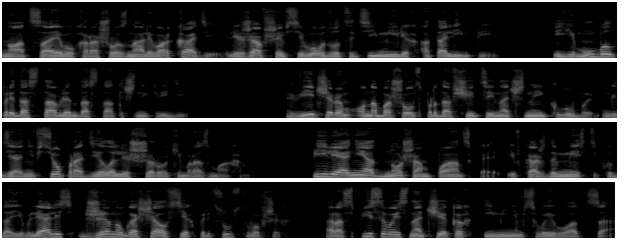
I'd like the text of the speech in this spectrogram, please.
но отца его хорошо знали в Аркадии, лежавшей всего в 20 милях от Олимпии, и ему был предоставлен достаточный кредит. Вечером он обошел с продавщицей ночные клубы, где они все проделали с широким размахом. Пили они одно шампанское, и в каждом месте, куда являлись, Джен угощал всех присутствовавших, расписываясь на чеках именем своего отца.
